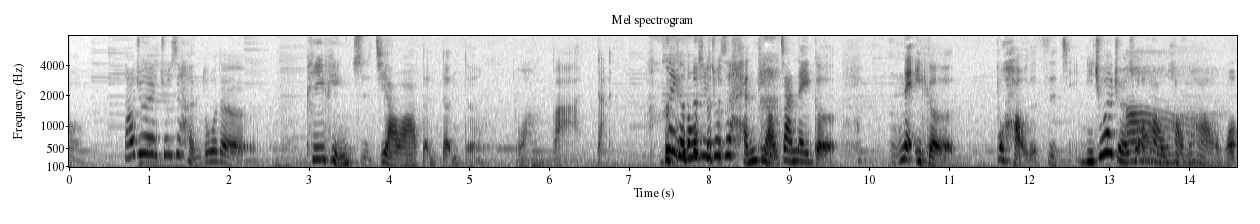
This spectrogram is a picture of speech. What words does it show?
嗯，然后就会就是很多的批评指教啊等等的，王八蛋，那个东西就是很挑战那个那一个不好的自己，你就会觉得说哇，我好不好？我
